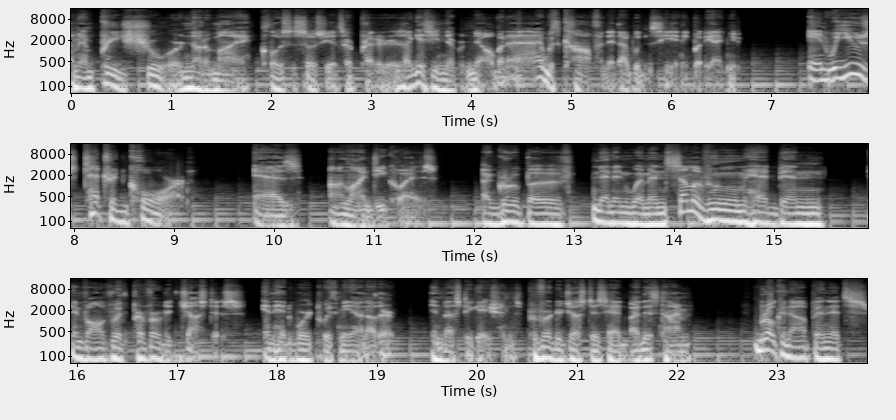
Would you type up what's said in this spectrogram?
I mean, I'm pretty sure none of my close associates are predators. I guess you never know, but I was confident I wouldn't see anybody I knew. And we used Tetrad Core as online decoys, a group of men and women, some of whom had been involved with perverted justice and had worked with me on other investigations. Perverted justice had, by this time, broken up and its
